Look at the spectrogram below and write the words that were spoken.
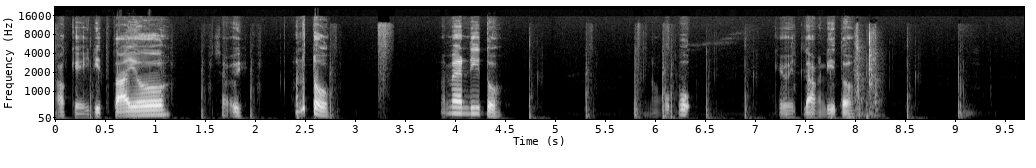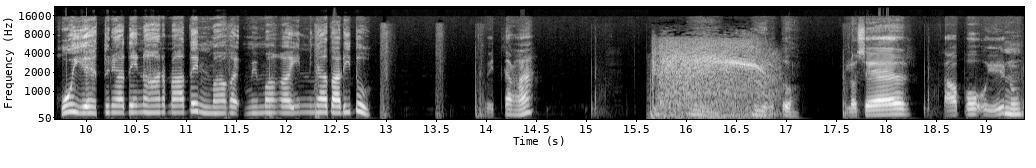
Okay, dito tayo. Sa, uy, ano to? Ano meron dito? Naku po. Okay, wait lang dito. Huy, eto na yata yung natin. Mga, may mga kainin yata dito. Wait lang ha. Hmm, ano to? Hello sir. Tao po. Uy, yun oh.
